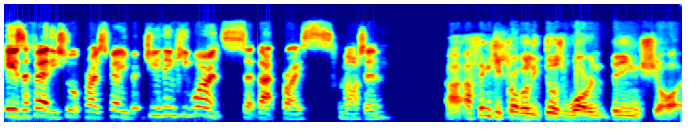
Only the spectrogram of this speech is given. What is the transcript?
is a fairly short price favourite. Do you think he warrants at that price, Martin? I think he probably does warrant being short.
